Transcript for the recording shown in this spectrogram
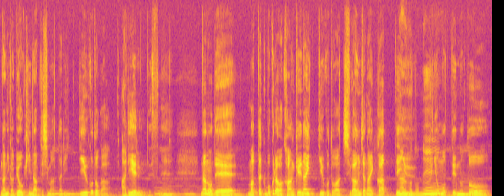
何か病気になってしまったりっていうことがありえるんですね。うんなので全く僕らは関係ないっていうことは違うんじゃないかっていうふうに思っているのと、ね、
